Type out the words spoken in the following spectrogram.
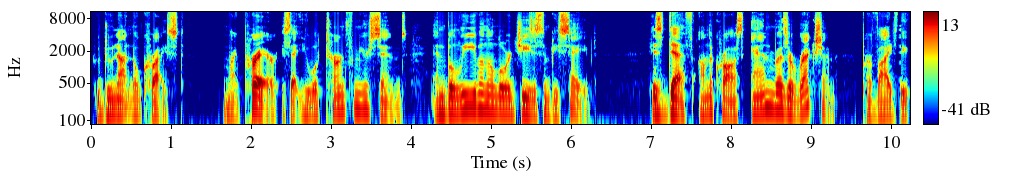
who do not know Christ, my prayer is that you will turn from your sins and believe on the Lord Jesus and be saved. His death on the cross and resurrection provides the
